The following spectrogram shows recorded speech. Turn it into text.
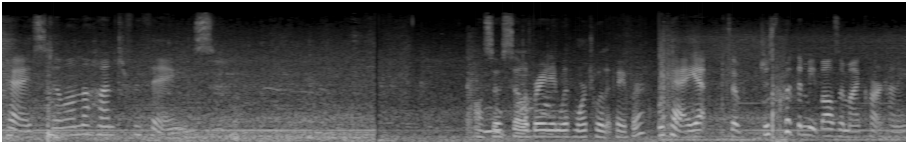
Okay, still on the hunt for things. Also celebrating with more toilet paper. Okay, yep. So just put the meatballs in my cart, honey.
